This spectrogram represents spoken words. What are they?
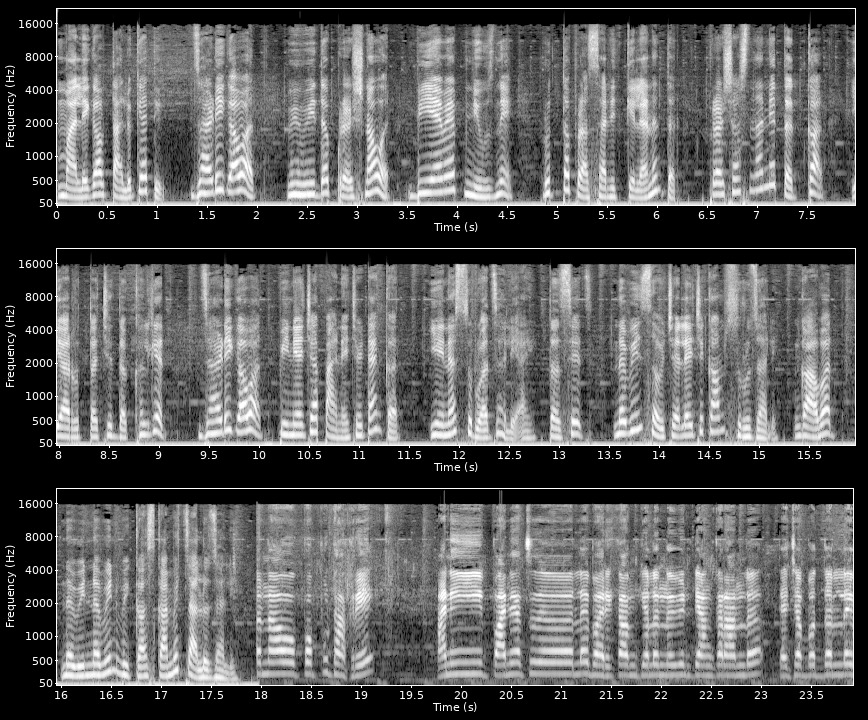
मालेगाव तालुक्यातील झाडी गावात विविध प्रश्नावर बीएमएफ न्यूजने वृत्त प्रसारित केल्यानंतर प्रशासनाने तत्काळ या वृत्ताची दखल घेत झाडी गावात पिण्याच्या पाण्याचे टँकर येण्यास सुरुवात झाली आहे. तसेच नवीन शौचालयाचे काम सुरू झाले. गावात नवीन नवीन विकास कामे चालू झाली. नाव पप्पू ठाकरे आणि पाण्याचं लय भारी काम केलं. नवीन टँकर आणलं. त्याच्याबद्दल लय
